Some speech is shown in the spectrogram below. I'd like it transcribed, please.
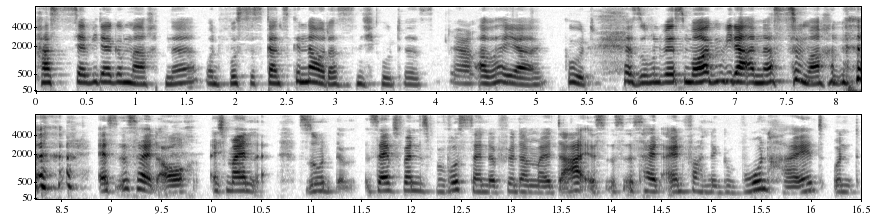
hast es ja wieder gemacht, ne? Und wusstest ganz genau, dass es nicht gut ist. Ja. Aber ja, gut. Versuchen wir es morgen wieder anders zu machen. es ist halt auch, ich meine, so, selbst wenn das Bewusstsein dafür dann mal da ist, es ist halt einfach eine Gewohnheit und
